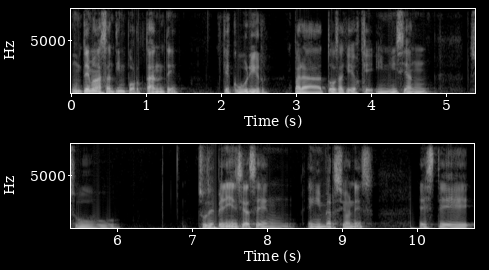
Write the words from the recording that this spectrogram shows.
un tema bastante importante que cubrir para todos aquellos que inician sus experiencias en, inversiones. Este,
